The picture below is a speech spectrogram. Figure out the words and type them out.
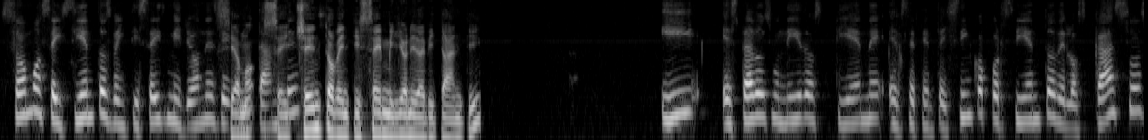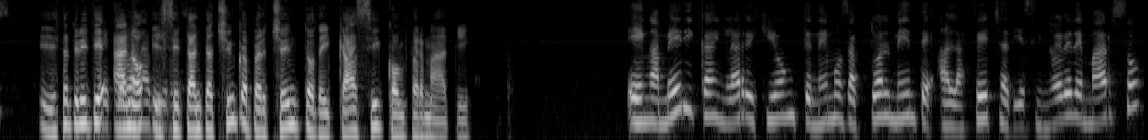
Somos 626 millones de Siamo habitantes. 626 milioni di abitanti. Y Estados Unidos tiene el 75% de los casos Gli Stati Uniti hanno il 75% dei casi confermati. En América, en la región, tenemos actualmente a la fecha 19 de marzo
